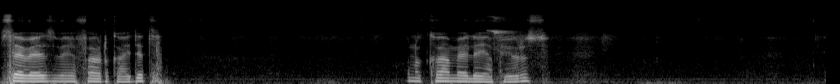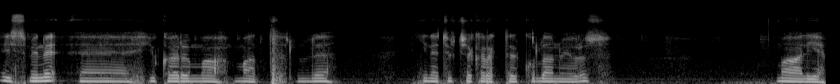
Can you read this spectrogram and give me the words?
Sevez ve farklı kaydet. Bunu KML yapıyoruz. İsmini eee, yukarı Mahmatlı yine Türkçe karakter kullanmıyoruz. Maliye.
